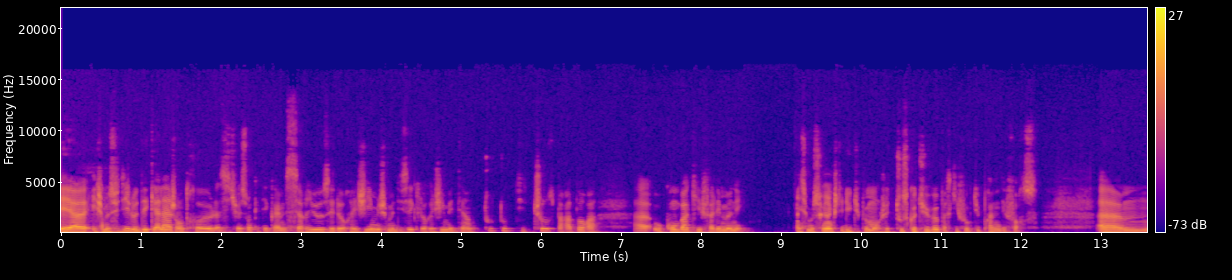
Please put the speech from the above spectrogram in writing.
Euh, et, je me suis dit, le décalage entre la situation qui était quand même sérieuse et le régime, je me disais que le régime était un tout, tout petite chose par rapport à, au combat qu'il fallait mener. Et je me souviens que je t'ai dit, tu peux manger tout ce que tu veux parce qu'il faut que tu prennes des forces. Euh,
